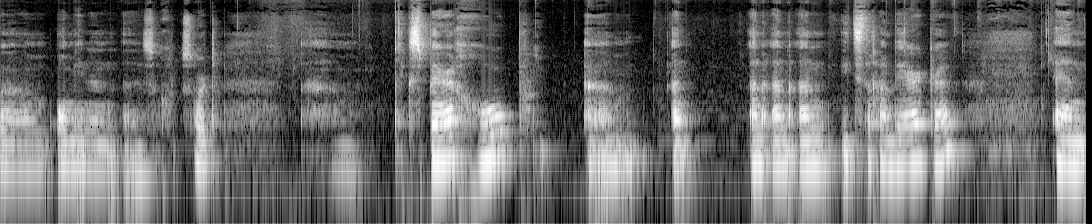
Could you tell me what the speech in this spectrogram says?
um, om in een uh, soort um, expertgroep aan, aan, aan, aan iets te gaan werken. En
